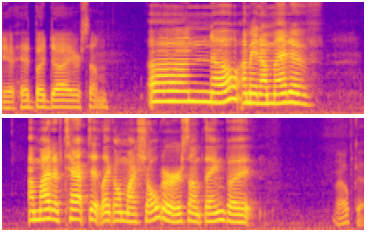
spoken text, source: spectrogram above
a headbud die or something? Uh, no. I mean, I might have, I might have tapped it like on my shoulder or something, but Okay.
